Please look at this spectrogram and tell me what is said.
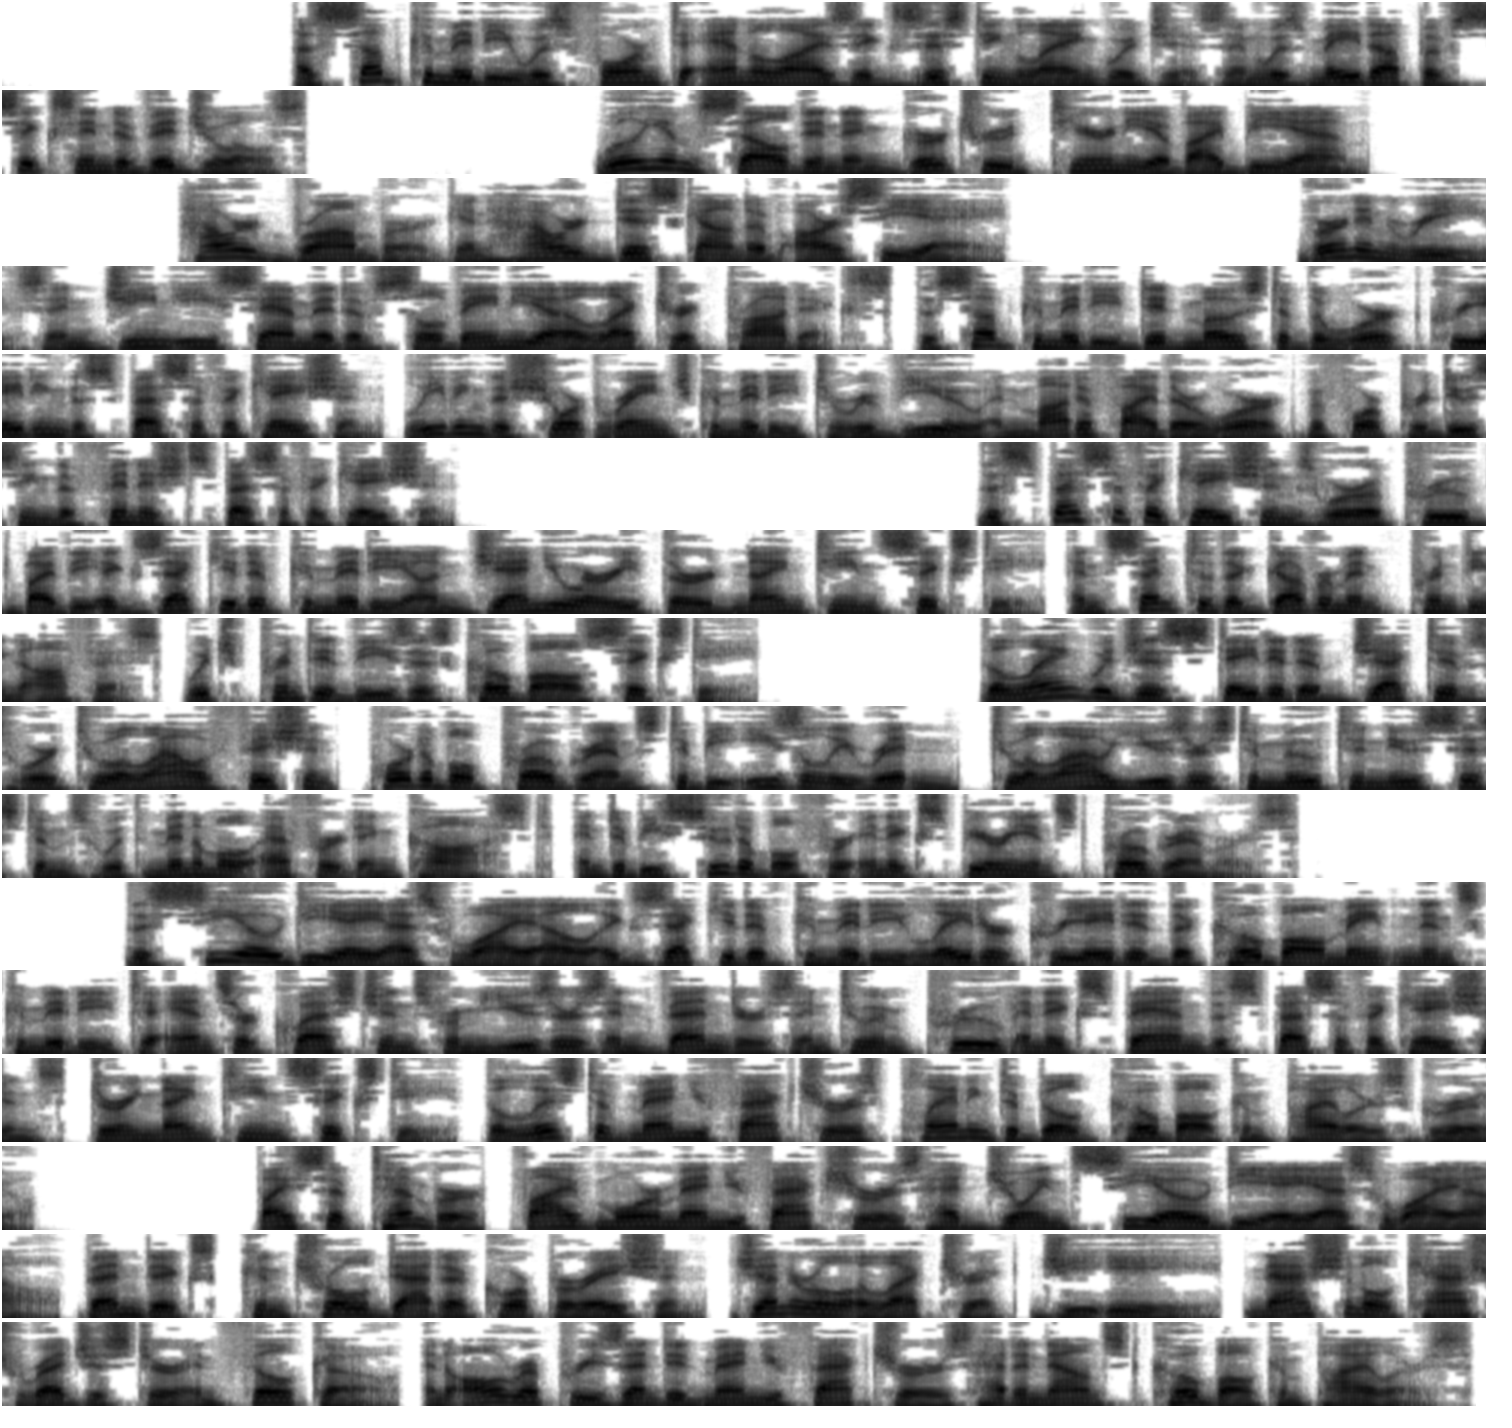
A subcommittee was formed to analyze existing languages and was made up of six individuals William Selden and Gertrude Tierney of IBM Howard Bromberg and Howard Discount of RCA Vernon Reeves and Jean E. Sammet of Sylvania Electric Products. The subcommittee did most of the work creating the specification, leaving the Short Range Committee to review and modify their work before producing the finished specification. The specifications were approved by the Executive Committee on January 3, 1960, and sent to the Government Printing Office, which printed these as COBOL 60. The language's stated objectives were to allow efficient, portable programs to be easily written, to allow users to move to new systems with minimal effort and cost, and to be suitable for inexperienced programmers. The CODASYL Executive Committee later created the COBOL Maintenance Committee to answer questions from users and vendors and to improve and expand the specifications. During 1960, the list of manufacturers planning to build COBOL compilers grew. By September, five more manufacturers had joined CODASYL Bendix, Control Data Corporation, General Electric GE, National Cash Register and Philco, and all represented manufacturers had announced COBOL compilers.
